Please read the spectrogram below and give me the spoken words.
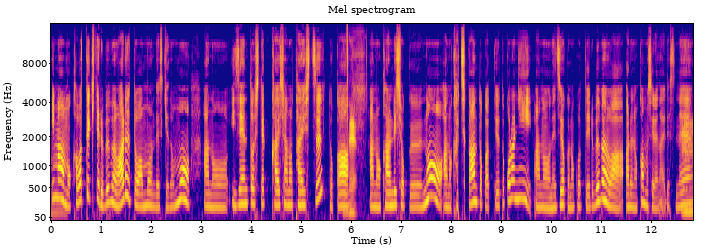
今も変わってきている部分はあるとは思うんですけどもあの依然として会社の体質とか、ね、あの管理職のあの価値観とかっていうところにあの根強く残っている部分はあるのかもしれないですね。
